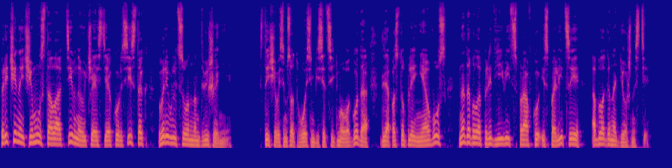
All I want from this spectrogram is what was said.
Причиной чему стало активное участие курсисток в революционном движении. С 1887 года для поступления в ВУЗ надо было предъявить справку из полиции о благонадежности.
